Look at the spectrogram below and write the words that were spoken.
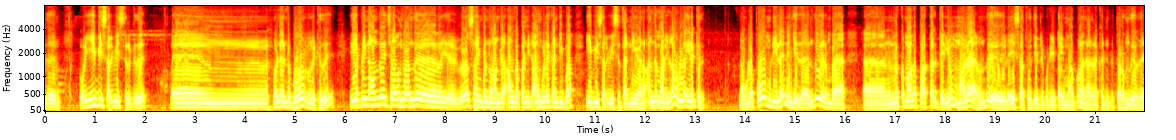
இது இபி சர்வீஸ் இருக்குது. ஒன்று ரெண்டு போர் இருக்குது. இது எப்படின்னா வந்து சிலவங்க வந்து விவசாயம் பண்ணுவாங்க. அவங்க பண்ணி அவங்களுக்கு கண்டிப்பாக இபி சர்வீஸ் தண்ணி வேணும். அந்த மாதிரிலாம் உள்ளே இருக்குது. நான் உள்ளே போக முடியல. நீங்கள் இதை வந்து ரொம்ப நுணுக்கமாக பார்த்தால் தெரியும். மழை வந்து லேசாக தூத்திட்டு இருக்கக்கூடிய டைம் ஆகும். அதனால் கண் தொடர்ந்து அதை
